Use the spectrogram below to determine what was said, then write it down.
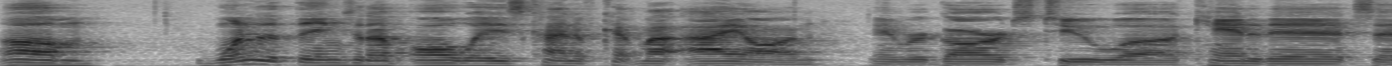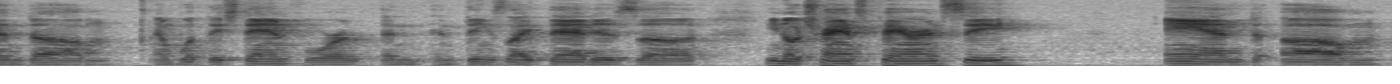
Um, one of the things that I've always kind of kept my eye on in regards to uh, candidates and um, and what they stand for and, and things like that is uh, you know transparency and um,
